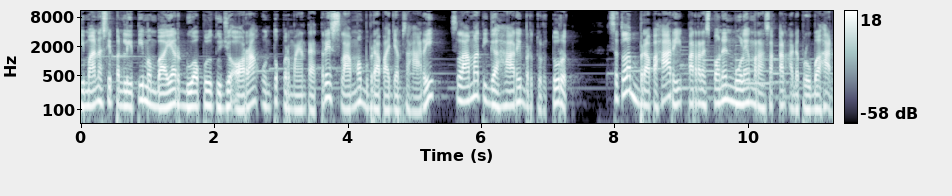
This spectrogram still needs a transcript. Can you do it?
di mana si peneliti membayar 27 orang untuk bermain Tetris selama beberapa jam sehari selama tiga hari berturut-turut. Setelah beberapa hari, para responden mulai merasakan ada perubahan.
